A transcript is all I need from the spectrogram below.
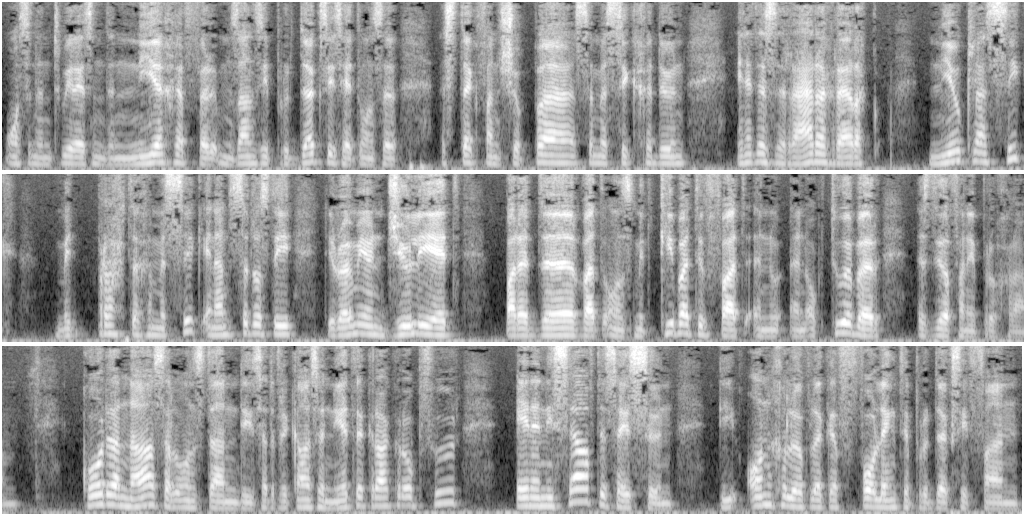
Ons het in 2009 vir Mzansi Produksies het ons 'n stuk van Chopin se musiek gedoen en dit is regtig regtig neoklassiek met pragtige musiek en dan sit ons die die Romeo and Juliet parade wat ons met Kiba toe vat in in Oktober is deel van die program. Kort daarna sal ons dan die Suid-Afrikaanse Neuterkraker opvoer en in dieselfde seisoen die ongelooflike vollengte produksie van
